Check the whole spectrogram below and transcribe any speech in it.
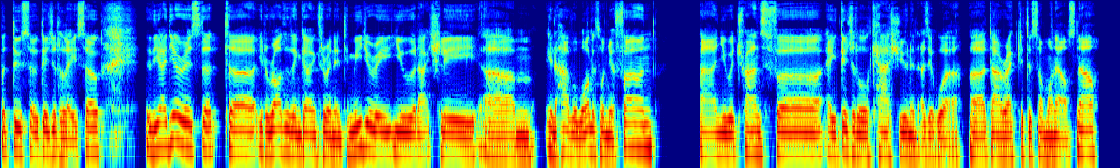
but do so digitally. So the idea is that uh, you know rather than going through an intermediary, you would actually um, you know have a wallet on your phone and you would transfer a digital cash unit, as it were, uh, directly to someone else. Now,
